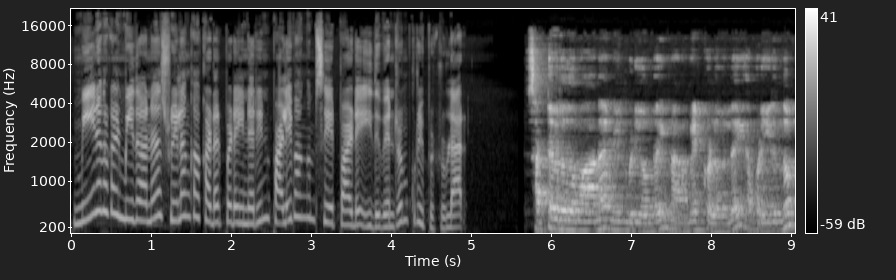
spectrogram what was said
மீனவர்கள் மீதான ஸ்ரீலங்கா கடற்படையினரின் பழிவாங்கும் செயற்பாடு இதுவென்றும் குறிப்பிட்டுள்ளார். சட்டவிரோதமான மீன்பிடி ஒன்றையும் நாங்கள் மேற்கொள்ளவில்லை. அப்படி இருந்தும்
